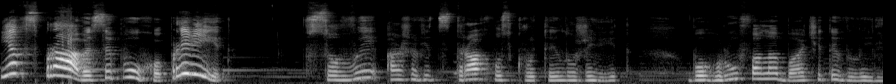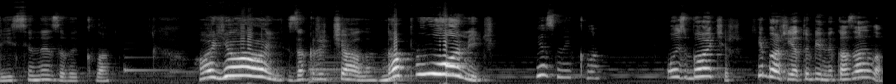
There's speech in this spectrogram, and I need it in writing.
Як справи, сипухо, привіт. В сови аж від страху скрутило живіт, бо груфала бачити в лісі не звикла. Ай-яй! закричала на поміч і зникла. Ось бачиш, хіба ж я тобі не казала?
